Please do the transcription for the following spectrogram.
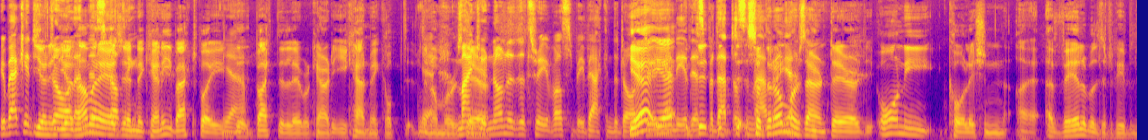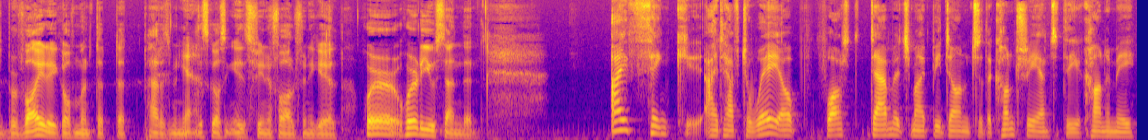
You're back into you, the You're Dáil and there's nominated in Enda Kenny, backed by Yeah. the, back the Labour Party. You can't make up the, the yeah. numbers mind there. you, none of the three of us will be back in the door yeah, doing yeah. any of this, The- but that doesn't so matter. the numbers yeah. aren't there. The only coalition uh, available to the people to provide a government that, that Pat has been discussing is Fianna Fáil, Fine Gael. Where where do you stand then? I think I'd have to weigh up what damage might be done to the country and to the economy.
